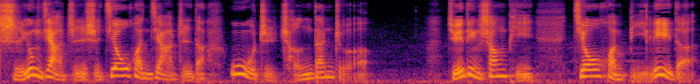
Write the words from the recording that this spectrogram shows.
使用价值是交换价值的物质承担者，决定商品交换比例的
